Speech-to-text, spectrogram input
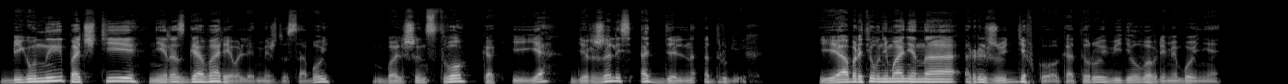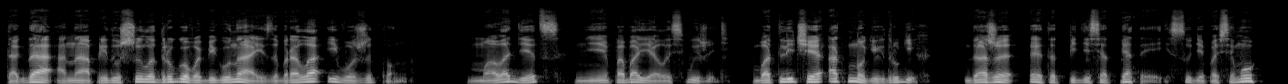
Бегуны почти не разговаривали между собой, Большинство, как и я, держались отдельно от других. Я обратил внимание на рыжую девку, которую видел во время бойни. Тогда она придушила другого бегуна и забрала его жетон. Молодец, не побоялась выжить, в отличие от многих других. Даже этот 55-й, судя по всему,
